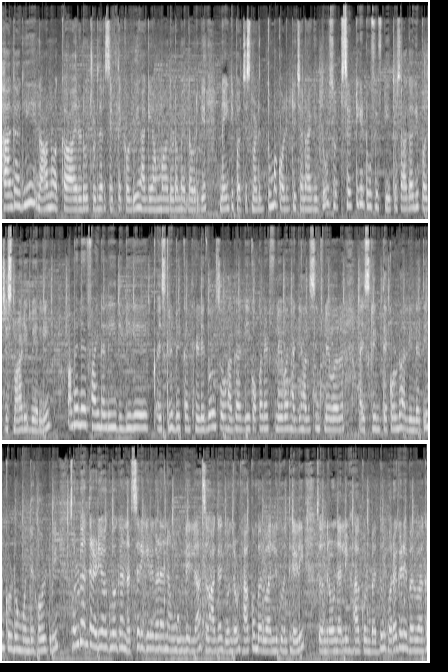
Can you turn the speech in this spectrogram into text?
ಹಾಗಾಗಿ ನಾನು, ಅಕ್ಕ ಎರಡು ಚೂಡಿದಾರ್ ಸೆಟ್ ತೆಕ್ಕೊಂಡ್ವಿ. ಹಾಗೆ ಅಮ್ಮ, ದೊಡ್ಡಮ್ಮ ಎಲ್ಲ ಅವರಿಗೆ ನೈಟಿ ಪರ್ಚೇಸ್ ಮಾಡಿದ್ದು. ತುಂಬ ಕ್ವಾಲಿಟಿ ಚೆನ್ನಾಗಿತ್ತು. ಸೊ ಸೆಟ್ಟಿಗೆ ಟೂ ಫಿಫ್ಟಿ ಇತ್ತು. ಸೊ ಹಾಗಾಗಿ ಪರ್ಚೇಸ್ ಮಾಡಿದ್ವಿ ಅಲ್ಲಿ. ಆಮೇಲೆ ಫೈನಲಿ ದಿಗ್ಗಿಗೆ ಐಸ್ ಕ್ರೀಮ್ ಬೇಕಂತ ಹೇಳಿದ್ದು ಸೊ ಹಾಗಾಗಿ ಕೊಕೊನಟ್ ಫ್ಲೇವರ್ ಹಾಗೆ ಹಲಸಿನ ಫ್ಲೇವರ್ ಐಸ್ ಕ್ರೀಮ್ ತೆಕೊಂಡು ಅಲ್ಲಿಂದ ತಿನ್ಕೊಂಡು ಮುಂದೆ ಹೊರಟ್ವಿ. ಹೊರಡು ಅಂತ ರೆಡಿ ಆಗುವಾಗ ಇವಾಗ ನರ್ಸರಿ ಗಿಡಗಳನ್ನ ನಾವು ಹೋಗಲಿಲ್ಲ ಸೊ ಹಾಗಾಗಿ ಒಂದು ರೌಂಡ್ ಹಾಕೊಂಡ್ ಬರುವ ಅಲ್ಲಿಗೂ ಅಂತ ಹೇಳಿ ಸೊ ಒಂದು ರೌಂಡ್ ಅಲ್ಲಿಗೆ ಹಾಕೊಂಡು ಬಂದು ಹೊರಗಡೆ ಬರುವಾಗ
